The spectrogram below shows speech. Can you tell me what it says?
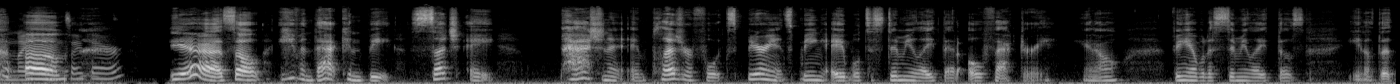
Some nice um, right there. Yeah, so even that can be such a passionate and pleasurable experience being able to stimulate that olfactory, you know, being able to stimulate those, you know, the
